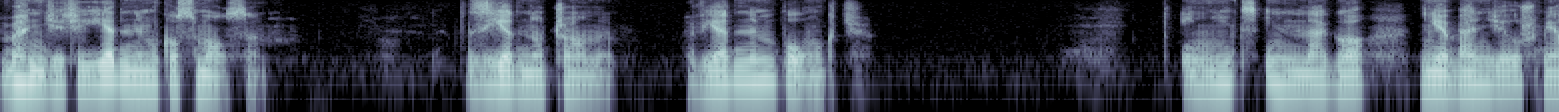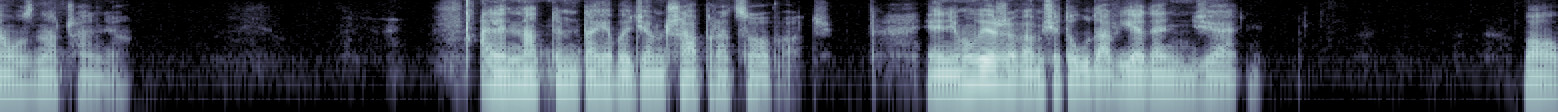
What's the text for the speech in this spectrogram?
Będziecie jednym kosmosem, zjednoczonym w jednym punkcie. I nic innego nie będzie już miało znaczenia. Ale nad tym, tak jak powiedziałem, trzeba pracować. Ja nie mówię, że wam się to uda w jeden dzień. bo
